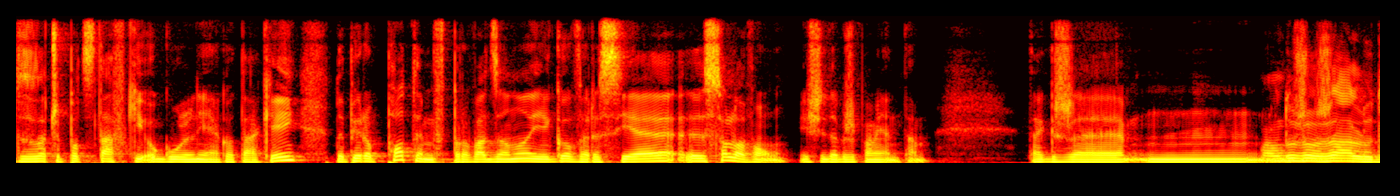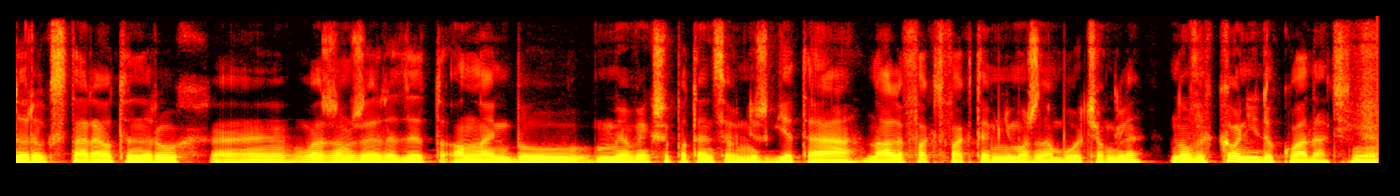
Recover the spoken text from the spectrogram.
to znaczy podstawki ogólnie jako takiej. Dopiero potem wprowadzono jego wersję e, solową, jeśli dobrze pamiętam. Także. Mm... Mam dużo żalu do Rockstara o ten ruch. E, uważam, że Red Dead Online był, miał większy potencjał niż GTA. No ale fakt faktem nie można było ciągle nowych koni dokładać, nie?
